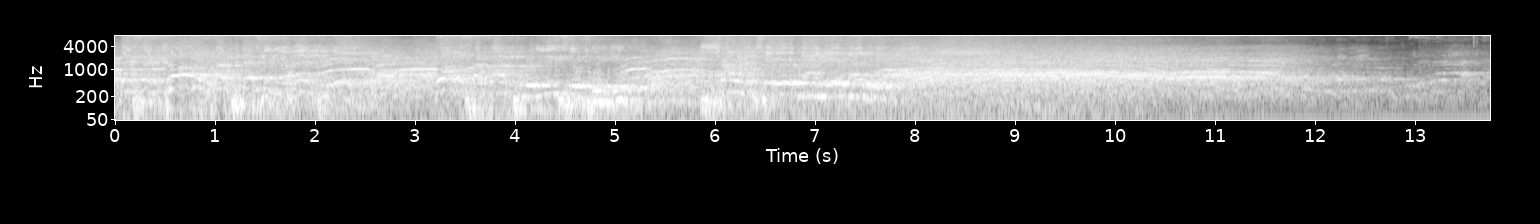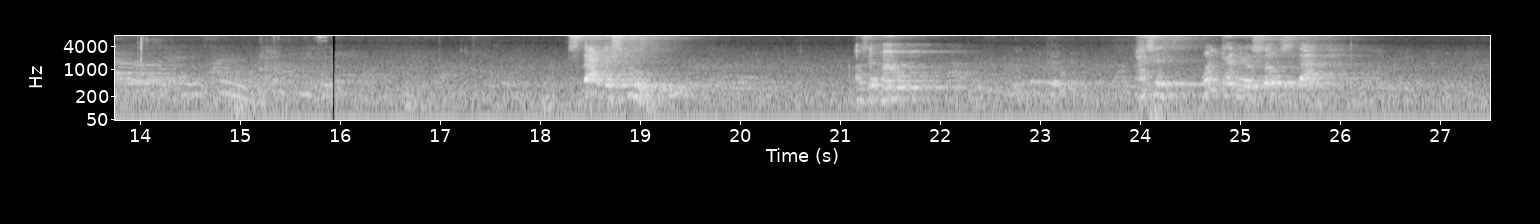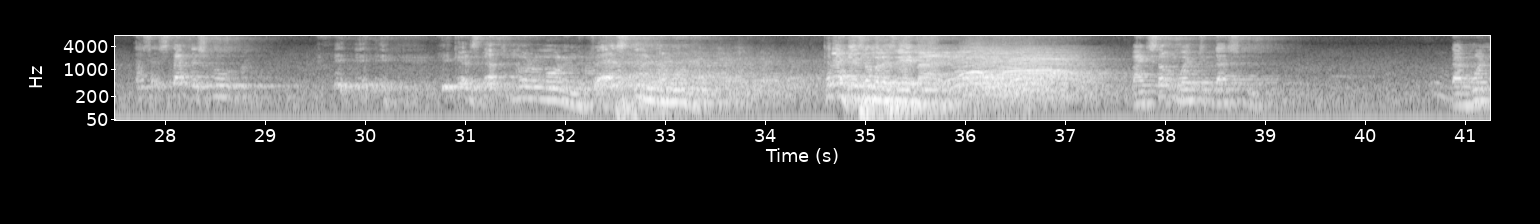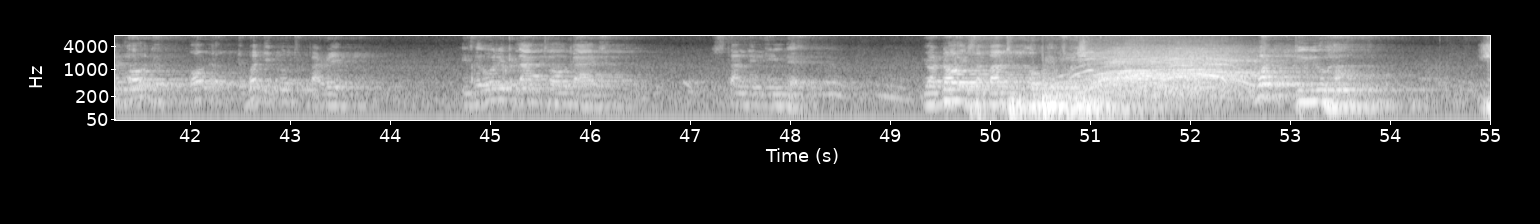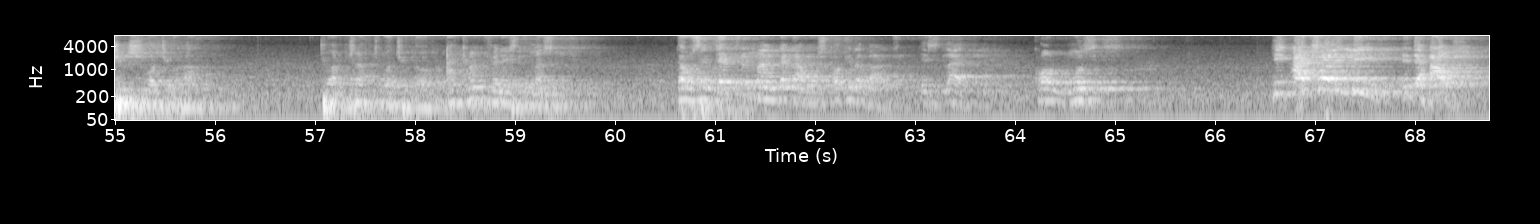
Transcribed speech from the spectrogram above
There's a cloud of happiness in your hand today. God is about to release it to you. Shout and say amen, amen. School. he can start tomorrow morning, the first thing in the morning. Can I hear somebody say amen? My son went to that school. That when all the all the when they go to parade, he's the only black tall guy standing in there. Your door is about to open for you. What do you have? Message. There was a gentleman that I was talking about, his life, called Moses. He actually lived in the house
